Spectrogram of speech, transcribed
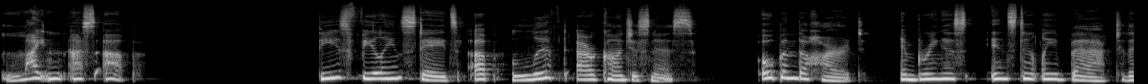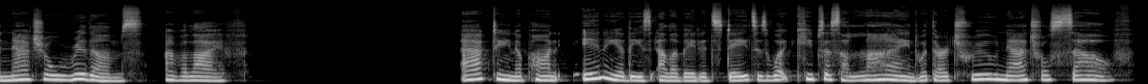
lighten us up. These feeling states uplift our consciousness open the heart and bring us instantly back to the natural rhythms of life. Acting upon any of these elevated states is what keeps us aligned with our true natural self.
